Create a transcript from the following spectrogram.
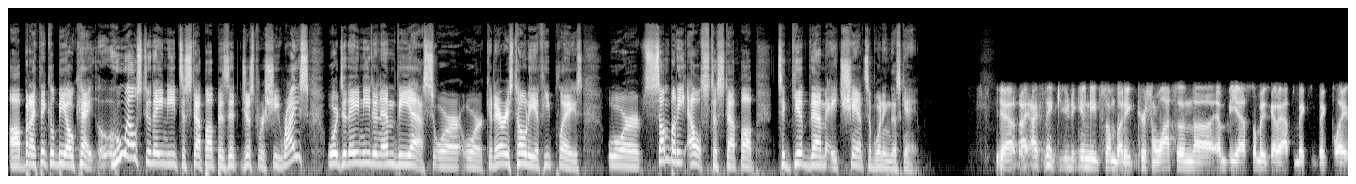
Uh, but I think he'll be okay. Who else do they need to step up? Is it just Rashee Rice, or do they need an MVS or or Kadarius Toney if he plays, or somebody else to step up to give them a chance of winning this game? Yeah, I, I think you're going to need somebody, Christian Watson, uh, MVS. Somebody's got to have to make some big plays.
